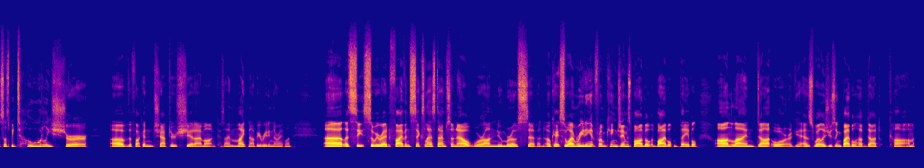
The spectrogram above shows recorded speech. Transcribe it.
so let's be totally sure of the fucking chapter shit I'm on, because I might not be reading the right one. Uh, let's see. So we read five and six last time, so now we're on numero seven. Okay, so I'm reading it from King James Bible, Bible, online.org, as well as using BibleHub.com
